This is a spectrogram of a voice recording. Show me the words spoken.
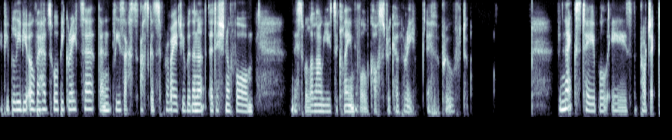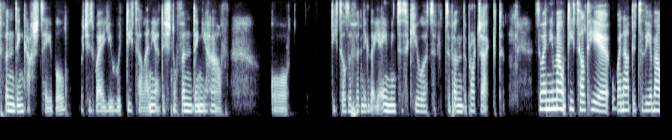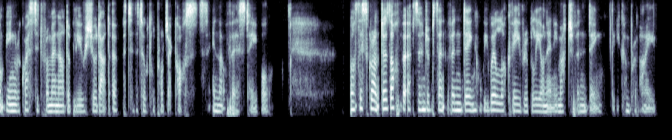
If you believe your overheads will be greater, then please ask, ask us to provide you with an additional form. This will allow you to claim full cost recovery if approved. The next table is the project funding cash table, which is where you would detail any additional funding you have or details of funding that you're aiming to secure to, to fund the project. So any amount detailed here, when added to the amount being requested from NRW, should add up to the total project costs in that first table. Whilst this grant does offer up to 100% funding, we will look favourably on any match funding that you can provide.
